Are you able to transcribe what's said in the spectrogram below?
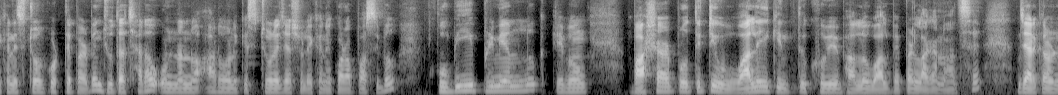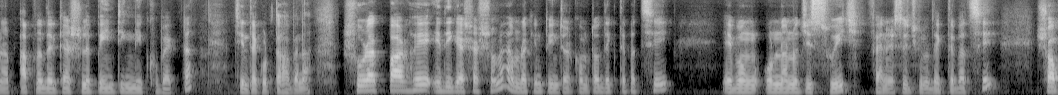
এখানে স্টোর করতে পারবেন। জুতা ছাড়াও অন্যান্য আরও অনেক স্টোরেজ আসলে এখানে করা পসিবল খুবই প্রিমিয়াম লুক এবং বাসার প্রতিটি ওয়ালেই কিন্তু খুবই ভালো ওয়ালপেপার লাগানো আছে, যার কারণে আপনাদেরকে আসলে পেন্টিং নিয়ে খুব একটা চিন্তা করতে হবে না। সুরাক পার হয়ে এদিকে আসার সময় আমরা কিন্তু ইন্টারকমটাও দেখতে পাচ্ছি এবং অন্যান্য যে সুইচ ফ্যানের সুইচগুলো দেখতে পাচ্ছি। সব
